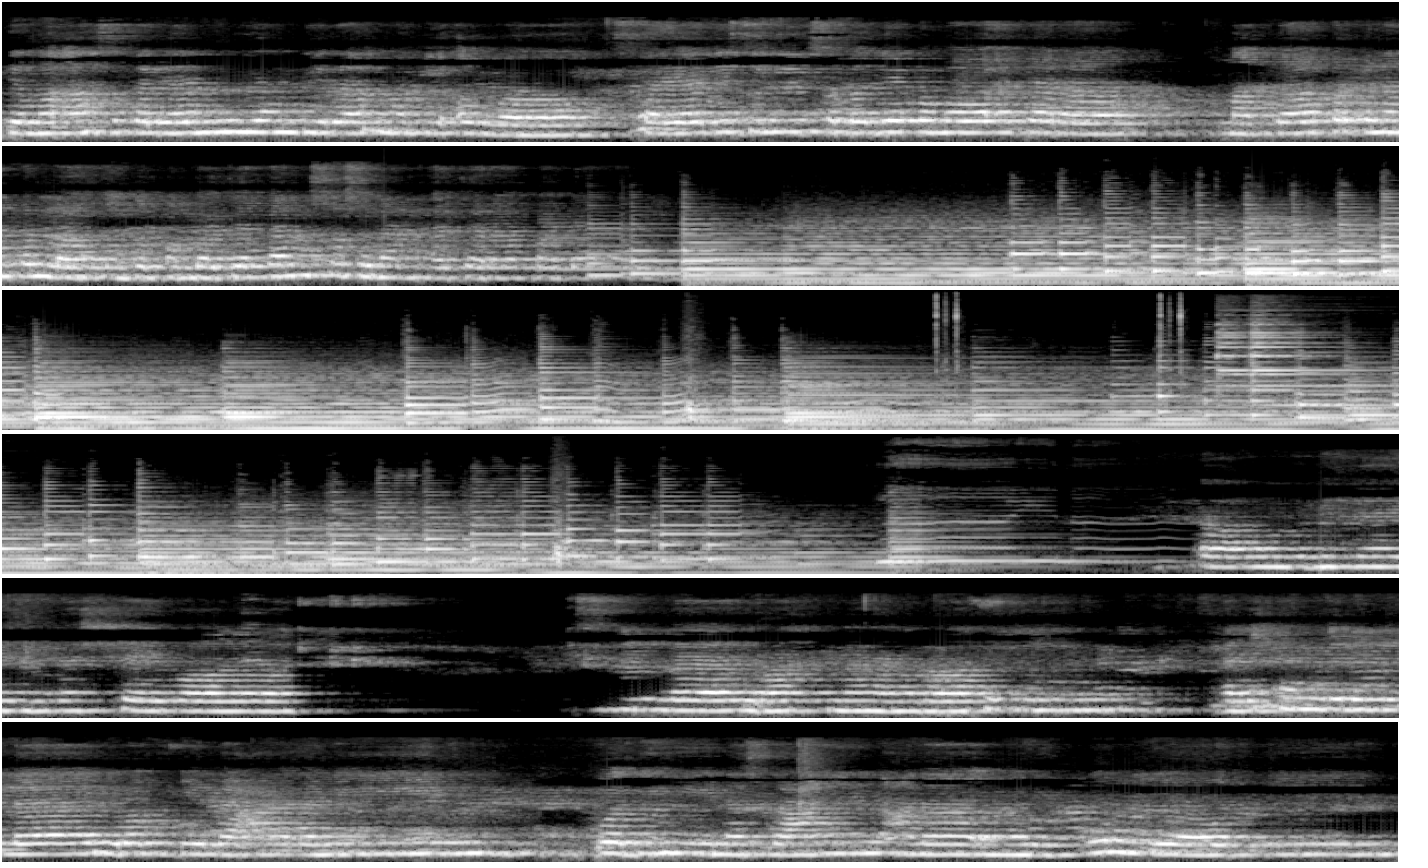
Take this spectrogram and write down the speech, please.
Jemaah sekalian yang dirahmati Allah, saya di sini sebagai pembawa acara, maka perkenankanlah untuk membacakan susunan acara pada hari بسم الله الرحمن الرحيم الحمد لله رب العالمين وبه نستعين على أمر الدنيا والدين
